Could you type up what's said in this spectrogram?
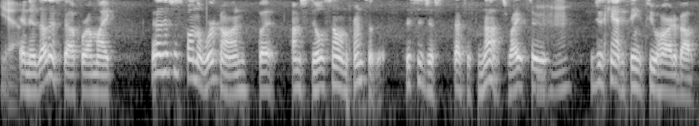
yeah. And there's other stuff where I'm like, yeah, this was fun to work on, but I'm still selling prints of this. This is just that's just nuts, right? So Mhm. you just can't think too hard about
